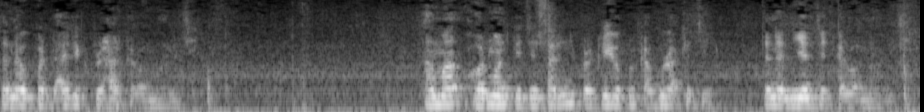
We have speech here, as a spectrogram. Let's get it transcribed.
તેના ઉપર ડાયરેક્ટ પ્રહાર કરવામાં આવે છે. આમાં હોર્મોન કે જે શરીરની પ્રક્રિયા પર કાબુ રાખે છે, તેને નિયંત્રિત કરવામાં આવે છે.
